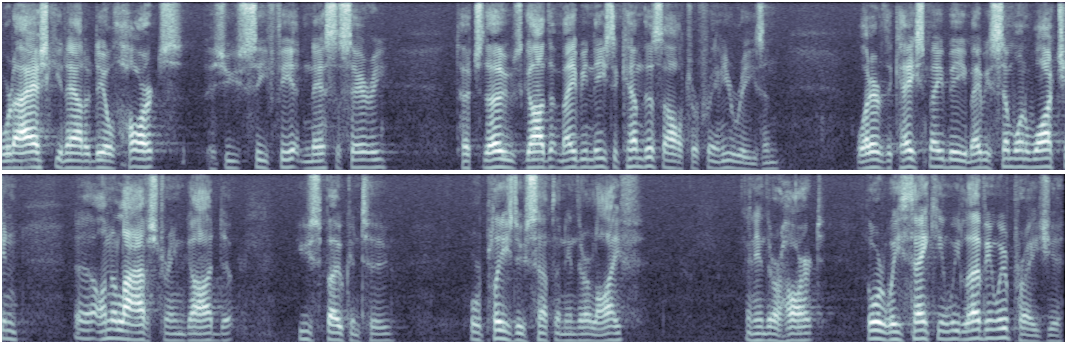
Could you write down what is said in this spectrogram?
Lord, I ask you now to deal with hearts as you see fit and necessary. Touch those, God, that maybe needs to come to this altar for any reason. Whatever the case may be, maybe someone watching uh, on the live stream, God, that you've spoken to. Lord, please do something in their life and in their heart. Lord, we thank you and we love you and we praise you.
